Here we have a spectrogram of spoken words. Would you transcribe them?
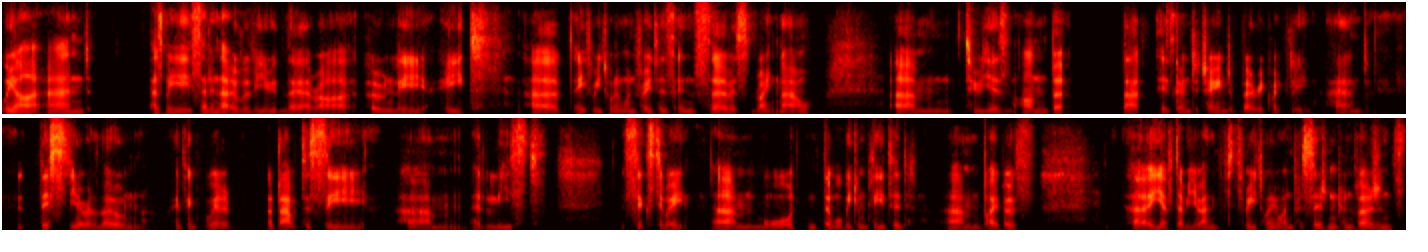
We are, and as we said in that overview, there are only eight uh, A321 freighters in service right now, um, two years on, but that is going to change very quickly. And this year alone, I think we're about to see um, at least six to eight um, more that will be completed um, by both uh, EFW and 321 precision conversions.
